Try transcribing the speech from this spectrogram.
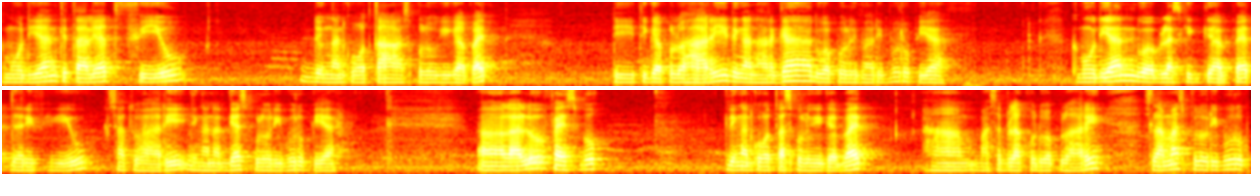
kemudian kita lihat view dengan kuota 10 GB di 30 hari dengan harga Rp25.000 kemudian 12 GB dari view satu hari dengan harga Rp10.000 eh, lalu Facebook dengan kuota 10 GB masa berlaku 20 hari selama Rp10.000.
